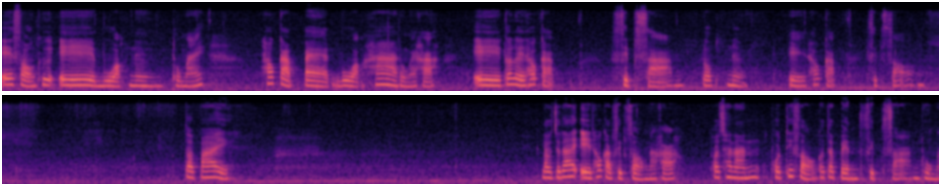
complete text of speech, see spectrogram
A 2คือ A บวก 1 ถูกไหม เท่ากับ 8 บวก 5 ถูกไหมคะ A ก็เลยเท่ากับ 13 ลบ 1 A เท่ากับ 12 ต่อไป เราจะได้ A เท่ากับ 12 นะคะ เพราะฉะนั้นพจน์ที่ 2 ก็จะเป็น 13 ถูกไหม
